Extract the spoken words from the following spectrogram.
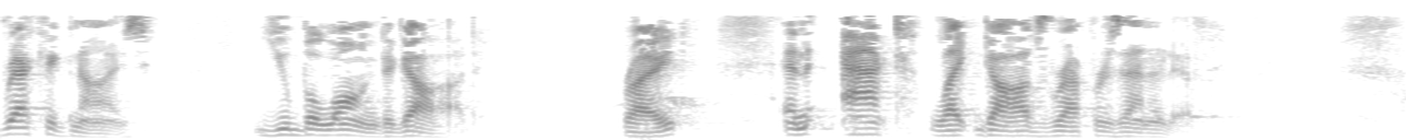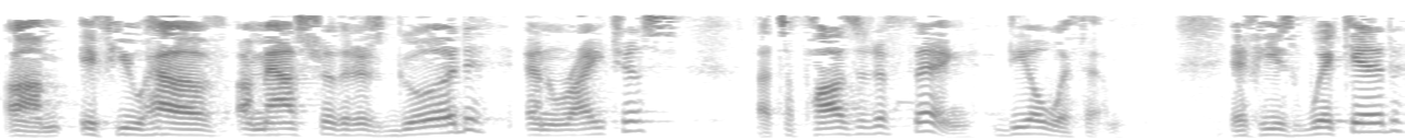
recognize you belong to God, right? And act like God's representative. Um, if you have a master that is good and righteous, that's a positive thing. Deal with him. If he's wicked,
